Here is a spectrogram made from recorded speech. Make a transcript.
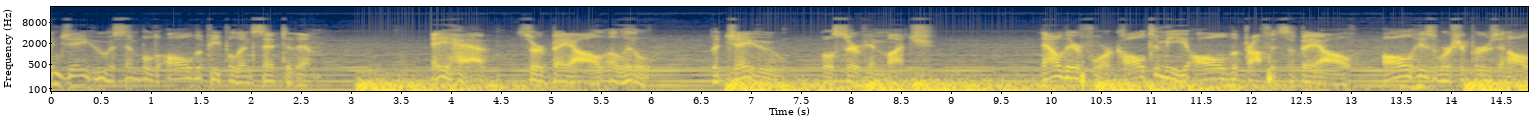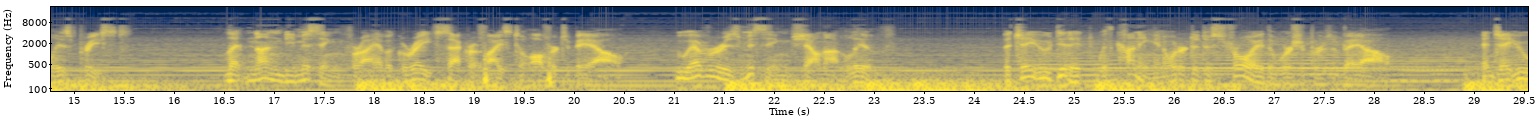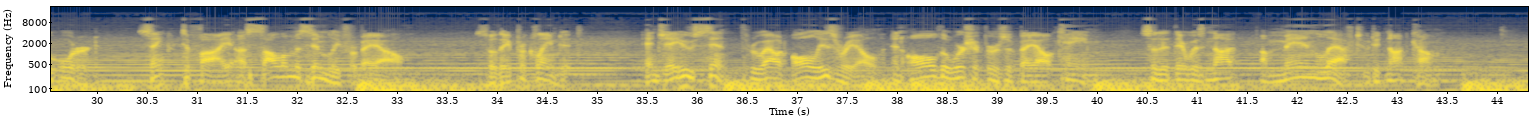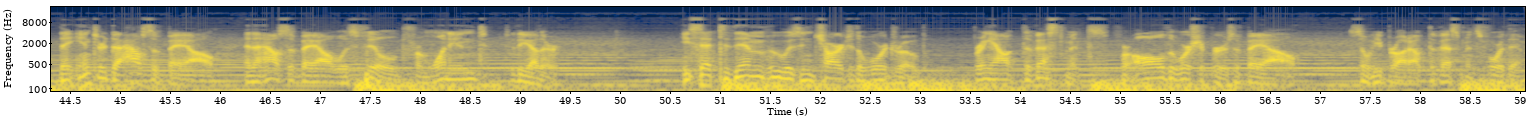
Then Jehu assembled all the people and said to them, Ahab served Baal a little, but Jehu will serve him much. Now therefore call to me all the prophets of Baal, all his worshippers and all his priests. Let none be missing, for I have a great sacrifice to offer to Baal. Whoever is missing shall not live. But Jehu did it with cunning in order to destroy the worshippers of Baal. And Jehu ordered, Sanctify a solemn assembly for Baal. So they proclaimed it. And Jehu sent throughout all Israel, and all the worshippers of Baal came, so that there was not a man left who did not come. They entered the house of Baal, and the house of Baal was filled from one end to the other. He said to them who was in charge of the wardrobe, Bring out the vestments for all the worshippers of Baal. So he brought out the vestments for them.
